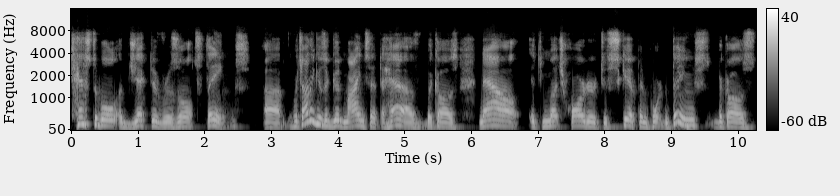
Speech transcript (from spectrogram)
testable, objective results things. Uh, which I think is a good mindset to have because now it's much harder to skip important things because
